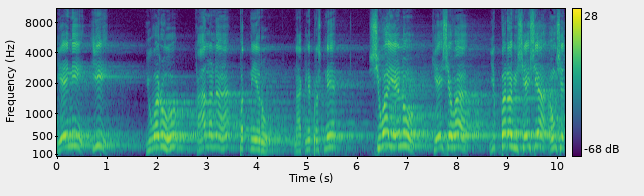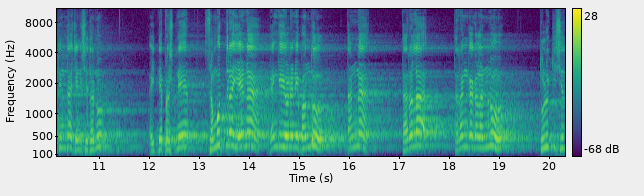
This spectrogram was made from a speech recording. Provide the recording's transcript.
ಏನಿ ಈ, ಇವರು ಕಾಲನ ಪತ್ನಿಯರು. ನಾಲ್ಕನೇ ಪ್ರಶ್ನೆ, ಶಿವ ಏನು ಕೇಶವ ಇಬ್ಬರ ವಿಶೇಷ ಅಂಶದಿಂದ ಜನಿಸಿದನು? ಐದನೇ ಪ್ರಶ್ನೆ, ಸಮುದ್ರ ಏನ ಗಂಗೆಯೊಡನೆ ಬಂದು ತನ್ನ ತರಲ ತರಂಗಗಳನ್ನು ತುಳುಕಿಸಿದ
